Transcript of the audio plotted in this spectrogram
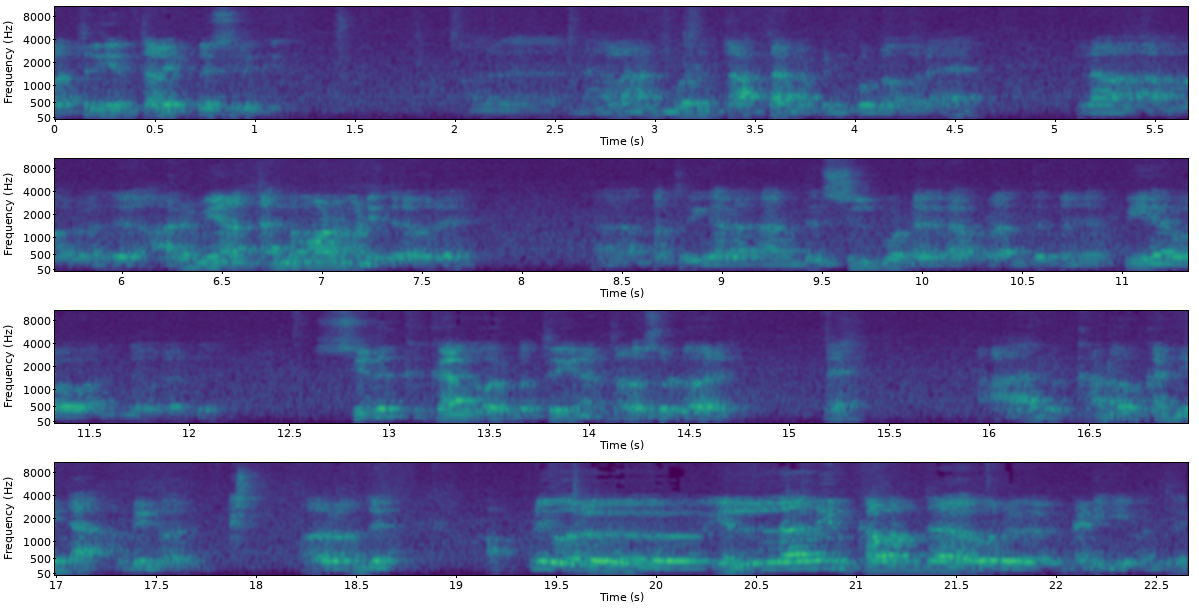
பத்திரிகை தலைப்பே சிலுக்கு அவர் நாங்களாம் அன்போடு தாத்தான் அப்படின்னு கூப்பிடுவோம் அவரை. எல்லாம் அவர் வந்து அருமையான தங்கமான மனிதர் அவர். பத்திரிகையாளராக இருந்து ஸ்டில் ஃபோட்டோகிராஃபராக இருந்து கொஞ்சம் பிஆர்ஓவாக இருந்தவர் அவர். சிலுக்குக்காக ஒரு பத்திரிகை நடத்த அவர் சொல்லுவார் ஏ யாரு கனவு கண்ணிடா அப்படின்னுவார். அவர் வந்து அப்படி ஒரு எல்லாரையும் கவர்ந்த ஒரு நடிகை வந்து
